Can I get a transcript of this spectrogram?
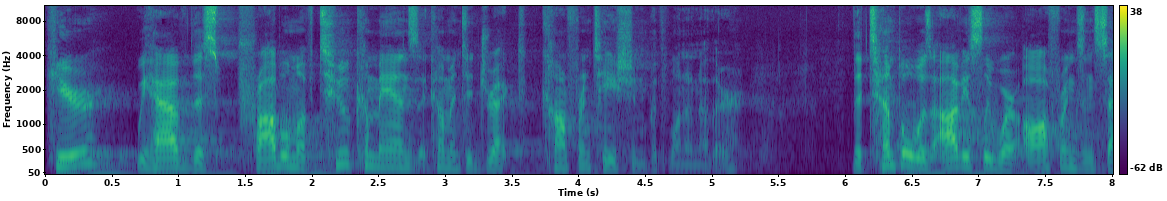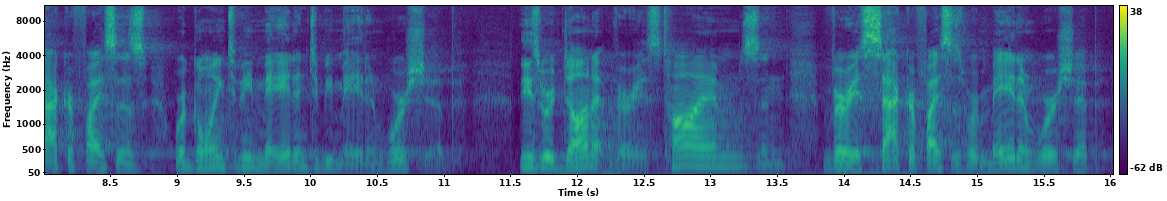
Here we have this problem of two commands that come into direct confrontation with one another. The temple was obviously where offerings and sacrifices were going to be made and to be made in worship. These were done at various times, and various sacrifices were made in worship,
